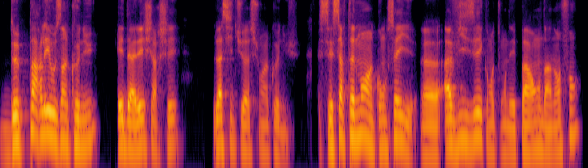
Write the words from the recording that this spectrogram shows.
de parler aux inconnus et d'aller chercher la situation inconnue. C'est certainement un conseil euh, avisé quand on est parent d'un enfant.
